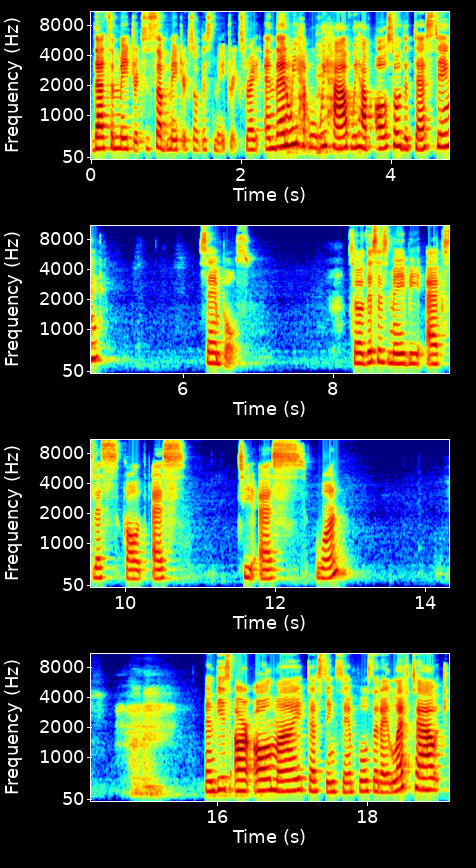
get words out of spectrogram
That's a matrix, a submatrix of this matrix, right? And then we what we have, we have also the testing samples. So this is maybe X, let's call it STS1. And these are all my testing samples that I left out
